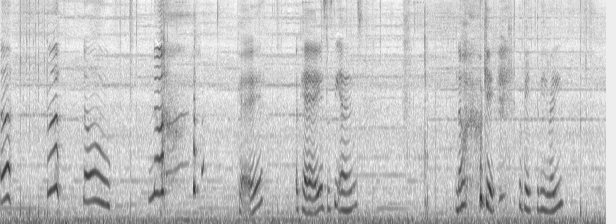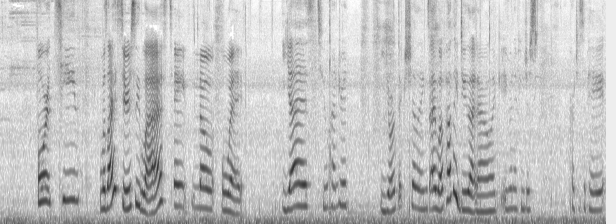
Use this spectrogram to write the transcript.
Ah! Ah! No! No! okay. Okay, is this the end? No? okay. Okay, okay, ready? 14th! Was I seriously last? Ain't no way. Yes, 200 Yorvik shillings. I love how they do that now. Like, even if you just participate,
